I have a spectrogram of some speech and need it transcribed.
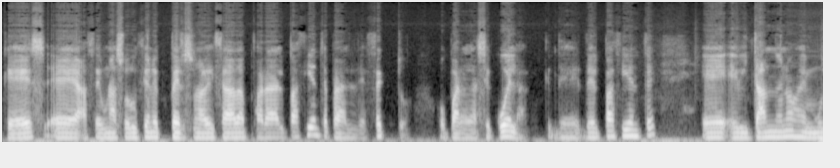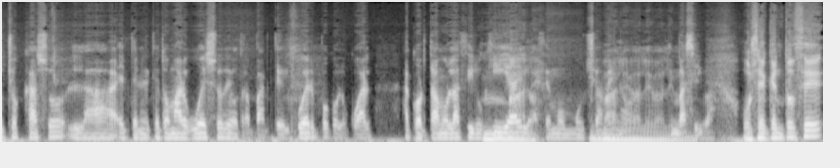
que es eh, hacer unas soluciones personalizadas para el paciente, para el defecto o para la secuela del paciente, evitándonos en muchos casos el tener que tomar hueso de otra parte del cuerpo, con lo cual acortamos la cirugía y lo hacemos mucho menos invasiva. O sea que entonces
